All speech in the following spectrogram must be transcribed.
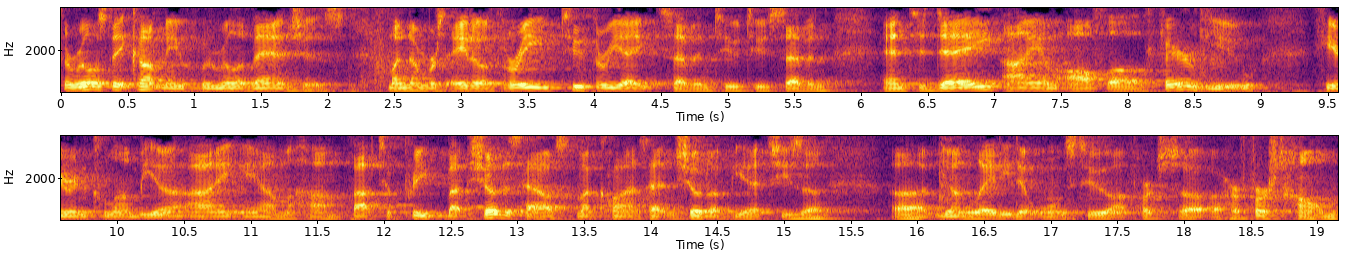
the real estate company with real advantages. My number is 803-238-7227. And today I am off of Fairview here in Columbia. I am um, about to pre about to show this house. My clients hadn't showed up yet. She's a, a young lady that wants to uh, purchase a, her first home.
